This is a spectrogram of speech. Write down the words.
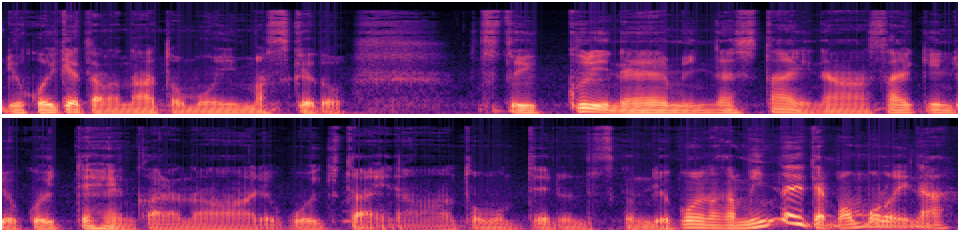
旅行行けたらなと思いますけど、ちょっとゆっくりね、みんなしたいな。最近旅行行ってへんからな。旅行行きたいなと思ってるんですけど、旅行なんかみんなでやっぱおもろいな。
